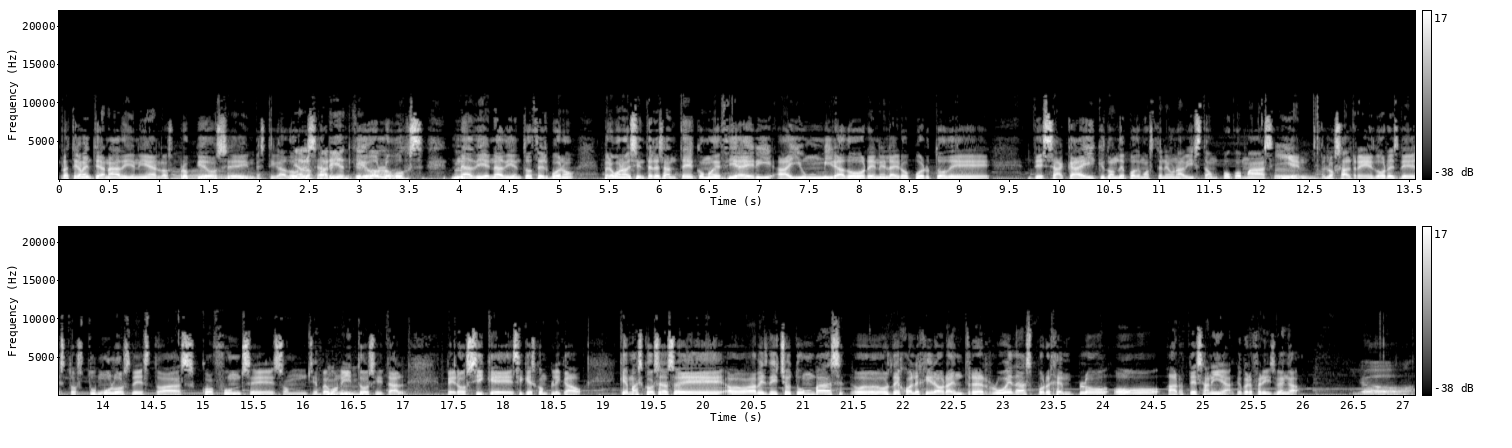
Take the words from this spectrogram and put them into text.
prácticamente a nadie, ni a los propios eh, investigadores, Ni a los parientes, arqueólogos, nadie, nadie. Entonces, bueno, pero bueno, es interesante, como decía Eri, hay un mirador en el aeropuerto de de Sakai, que donde podemos tener una vista un poco más y en los alrededores de estos túmulos, de estas kofuns, eh, son siempre bonitos y tal, pero sí que que sí que es complicado. ¿Qué más cosas? Eh, habéis dicho tumbas, os dejo elegir ahora entre ruedas, por ejemplo, o artesanía. ¿Qué preferís? Venga. Yo.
